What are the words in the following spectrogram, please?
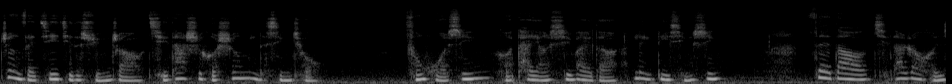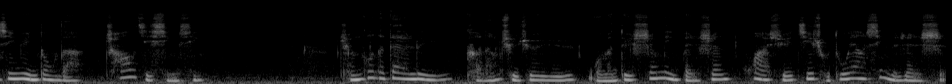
正在积极地寻找其他适合生命的星球，从火星和太阳系外的类地行星，再到其他绕恒星运动的超级行星。成功的概率可能取决于我们对生命本身化学基础多样性的认识。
